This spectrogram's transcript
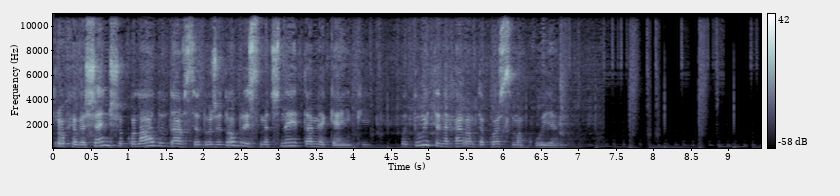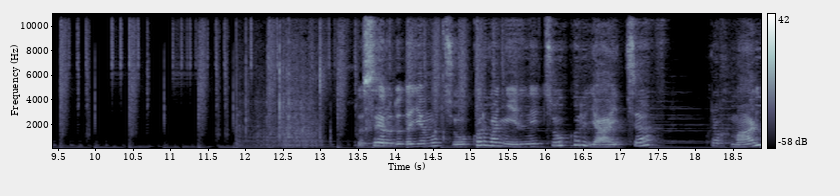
Трохи вишень, шоколаду вдався дуже добрий, смачний та м'якенький. Готуйте, нехай вам також смакує. До сиру додаємо цукор, ванільний цукор, яйця, крохмаль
